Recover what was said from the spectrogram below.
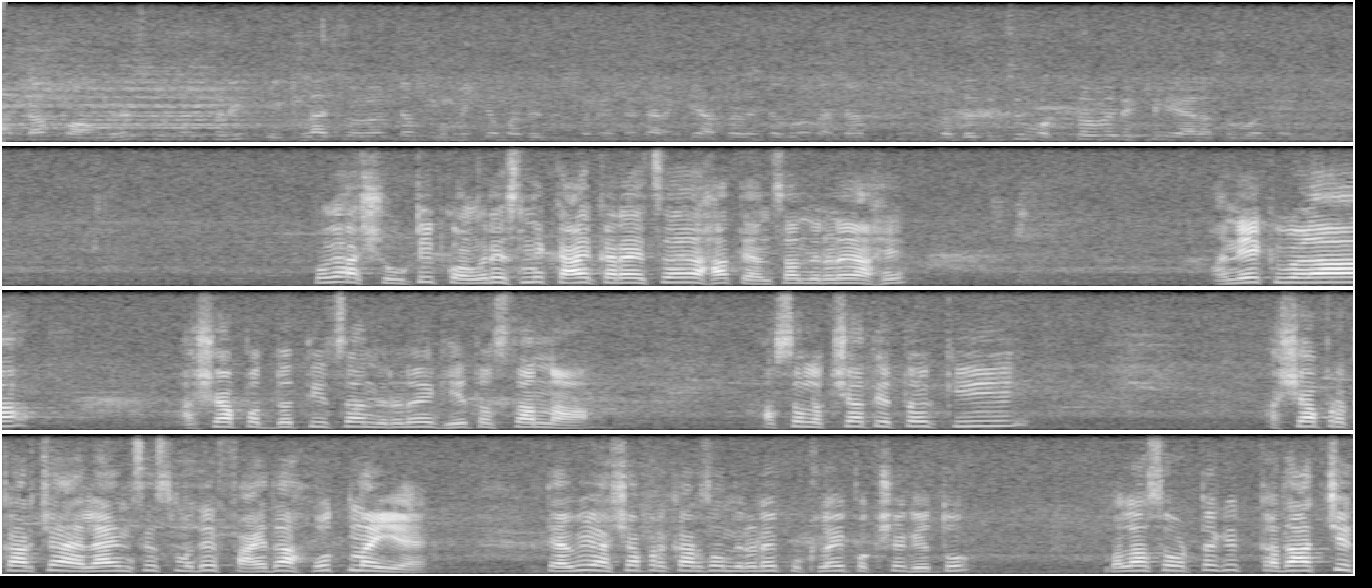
आता काँग्रेस कुठेतरी एकला चोळच्या भूमिकेमध्ये दिसून येते. कारण की आता त्यांच्याकडून अशा पद्धतीची वक्तव्य देखील यायला सुरुवात झालेली आहे. बघा शेवटी काँग्रेसने काय करायचं हा त्यांचा निर्णय आहे. अनेक वेळा अशा पद्धतीचा निर्णय घेत असताना असं लक्षात येतं की अशा प्रकारच्या अलायन्सेसमध्ये फायदा होत नाही आहे त्यावेळी अशा प्रकारचा निर्णय कुठलाही पक्ष घेतो. मला असं वाटतं की कदाचित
